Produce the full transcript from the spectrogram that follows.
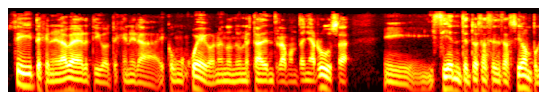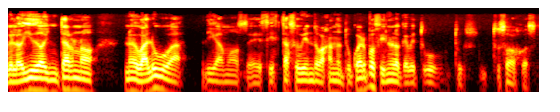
Sí, te genera vértigo, te genera, es como un juego, ¿no? En donde uno está dentro de la montaña rusa y, siente toda esa sensación, porque el oído interno no evalúa digamos, eh, si está subiendo o bajando tu cuerpo, sino lo que ve tus, tus ojos.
